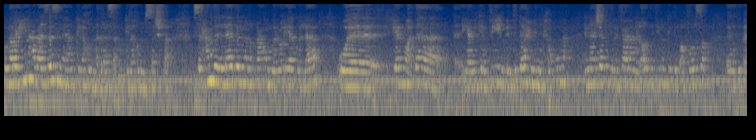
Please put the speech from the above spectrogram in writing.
كنا رايحين على أساس إن ممكن ناخد مدرسة ممكن ناخد مستشفى بس الحمد لله قدرنا نقنعهم بالرؤية كلها وكان وقتها يعني كان في انفتاح من الحكومة إنها شافت إن فعلا الأرض دي ممكن تبقى فرصة آه، تبقى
